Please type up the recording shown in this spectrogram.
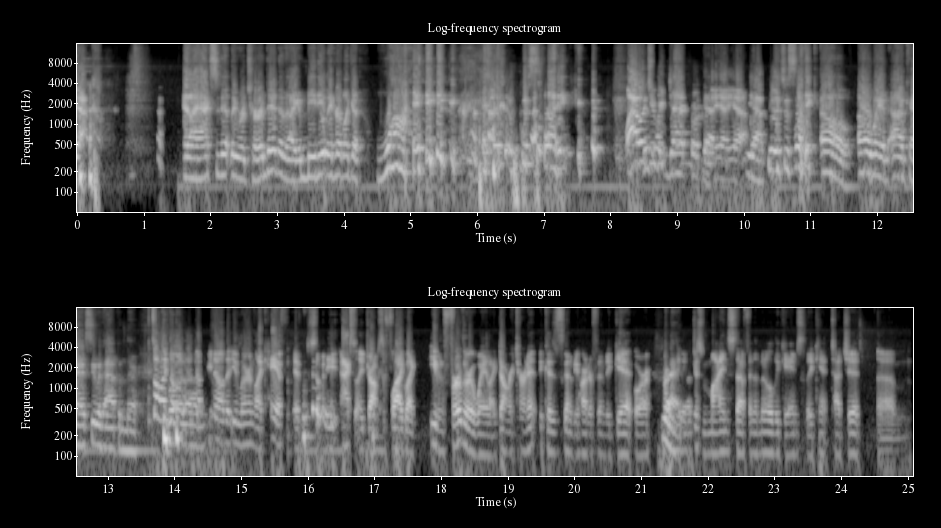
yeah. And I accidentally returned it, and I immediately heard like a why. it was like. Why would Just you like return? that for Yeah, yeah, yeah. Yeah, it's just like, oh, oh, wait, okay, I see what happened there. It's all like the But, little um, you know, that you learn. Like, hey, if, if somebody accidentally drops a flag, like even further away, like don't return it because it's going to be harder for them to get, or Right. you know, just mine stuff in the middle of the game so they can't touch it. Um,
